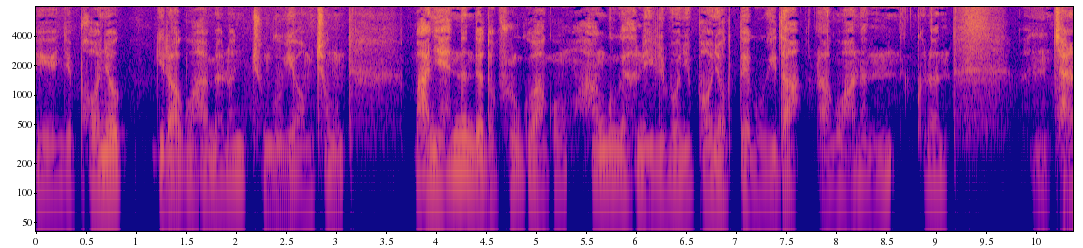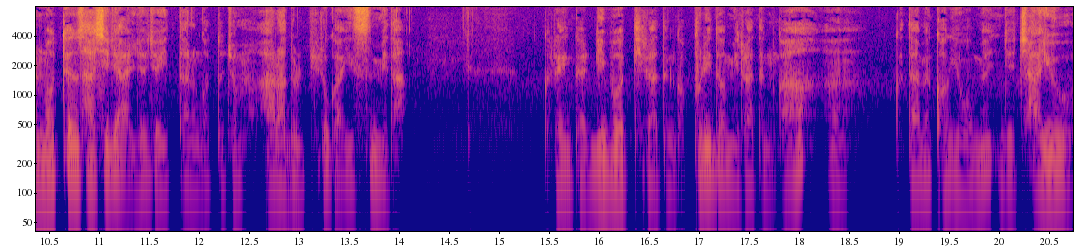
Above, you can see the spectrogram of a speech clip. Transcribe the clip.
이게 이제 번역이라고 하면은 중국이 엄청 많이 했는데도 불구하고 한국에서는 일본이 번역대국이다라고 하는 그런 잘못된 사실이 알려져 있다는 것도 좀 알아둘 필요가 있습니다. 그러니까 리버티라든가 프리덤이라든가 어, 그다음에 거기 보면 이제 자유,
